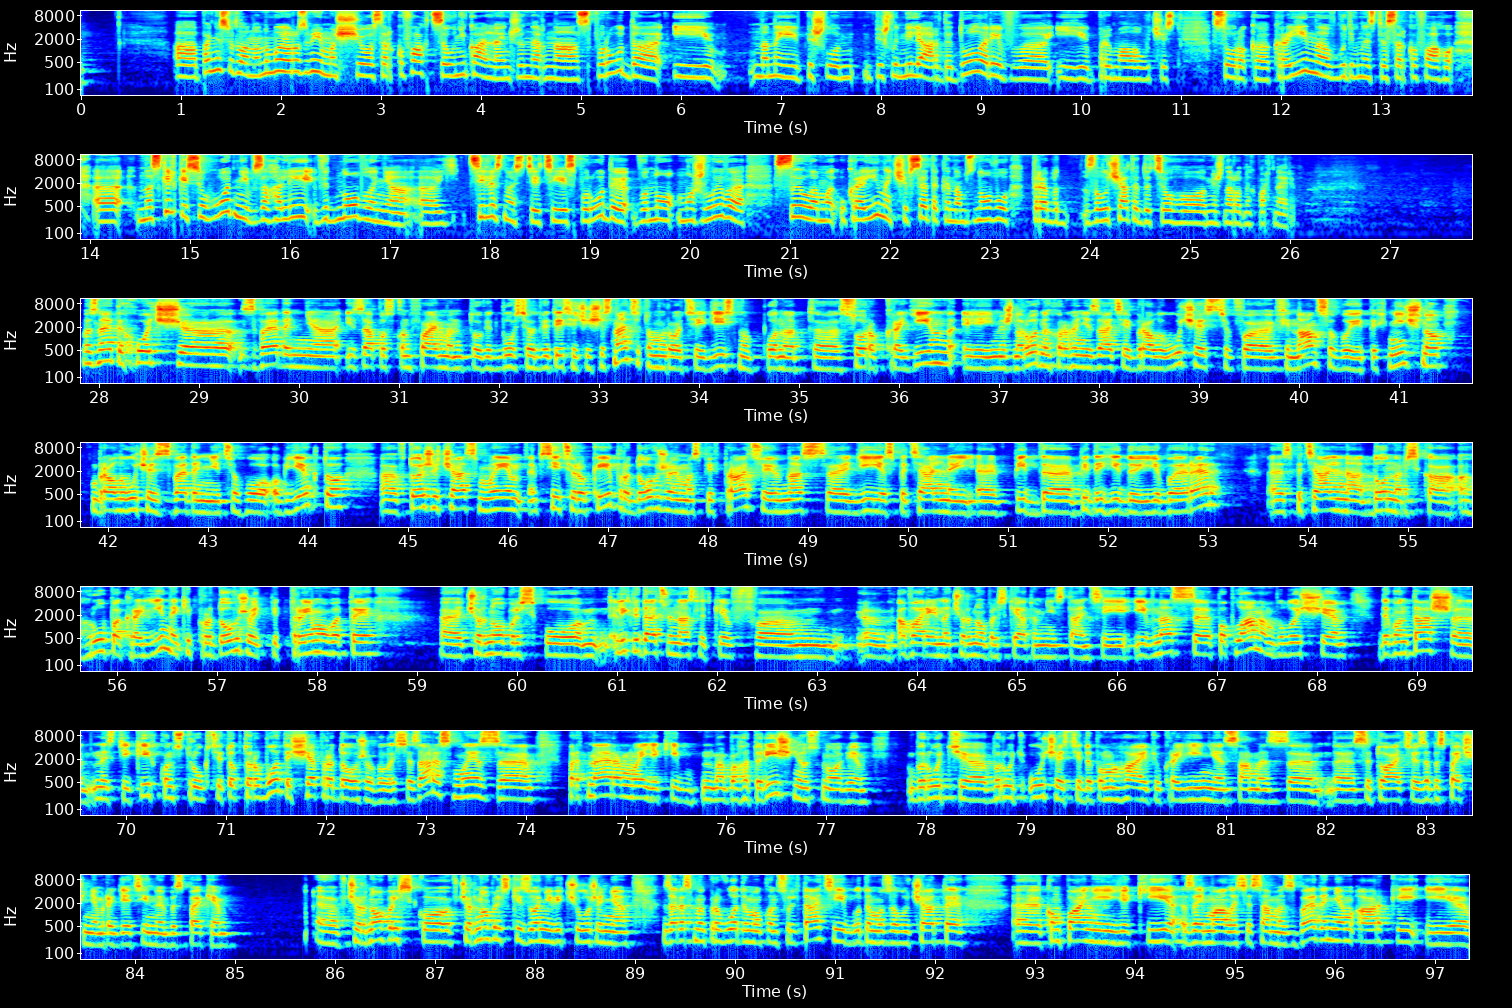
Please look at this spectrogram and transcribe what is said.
Пані Світлано, ну ми розуміємо, що саркофаг це унікальна інженерна споруда, і на неї пішло пішли мільярди доларів, е, і приймала участь 40 країн в будівництві саркофагу. Е, Наскільки сьогодні взагалі відновлення е, цілісності цієї споруди воно можливе силами України, чи все таки нам знову треба залучати до цього міжнародних партнерів? Ви знаєте, хоч е, зведення і запуск конфайменту відбувся у 2016 році, і дійсно понад е, 40 країн і міжнародних організацій брали участь в фінансово і технічно. Брали участь в зведенні цього об'єкту. Е, В той же час ми всі ці роки продовжуємо співпрацю. І в нас е, діє спеціальний е, під, е, під егідою ЄБРР е, спеціальна донорська група країн, які продовжують підтримувати е, Чорнобильську ліквідацію наслідків е, м, е, аварії на Чорнобильській атомній станції. І в нас е, по планам було ще демонтаж е, нестійких конструкцій, тобто роботи ще продовжувалися. Зараз ми з е, партнерами, які на багаторічній основі беруть, е, беруть участь і допомагають Україні саме з е, ситуацією забезпеченням радіаційної безпеки. е, В Чорнобильсько в Чорнобильській зоні відчуження зараз ми проводимо консультації, будемо залучати компанії, які займалися саме зведенням арки, і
